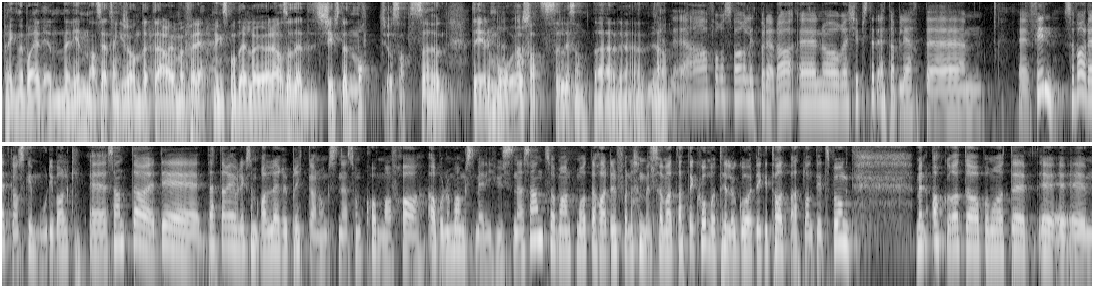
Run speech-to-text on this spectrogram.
pengene bare renner inn. Altså jeg tenker sånn, Dette har jo med forretningsmodell å gjøre. altså det, Skipsted måtte jo satse. Dere må jo satse, liksom. Er, eh, ja. ja. For å svare litt på det, da. Eh, når Skipsted etablerte eh, Finn, så var det et ganske modig valg. Eh, det, dette er jo liksom alle rubrikkannonsene som kommer fra abonnementsmediehusene. Sant? Så man på en måte hadde en fornemmelse av at dette kommer til å gå digitalt på et eller annet tidspunkt. Men akkurat da på en måte eh, eh, eh,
